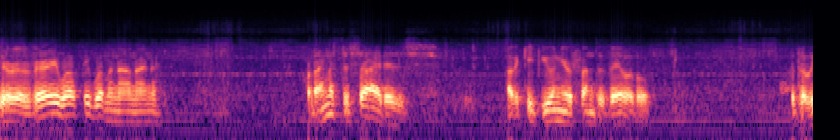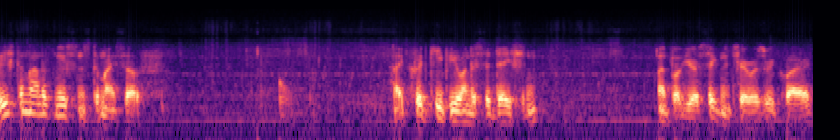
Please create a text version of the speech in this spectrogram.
You're a very wealthy woman now, Nina. What I must decide is how to keep you and your funds available with the least amount of nuisance to myself. I could keep you under sedation until your signature was required.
